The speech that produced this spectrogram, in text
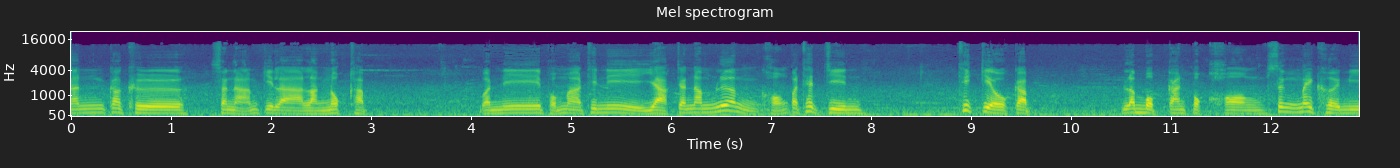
นั้นก็คือสนามกีฬาลังนกครับ วันนี้ผมมาที่นี่อยากจะนำเรื่องของประเทศจีน ที่เกี่ยวกับระบบการปกครอง ซึ่งไม่เคยมี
